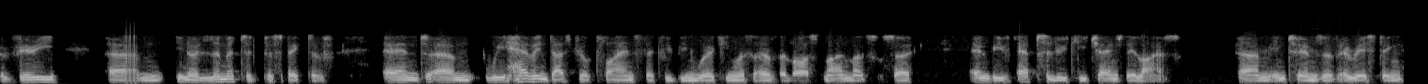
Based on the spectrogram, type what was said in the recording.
a very um, you know limited perspective. And um, we have industrial clients that we've been working with over the last nine months or so, and we've absolutely changed their lives um, in terms of arresting,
